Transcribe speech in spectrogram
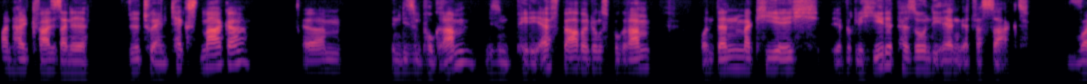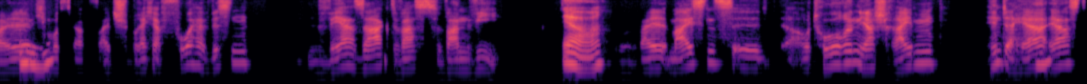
man halt quasi seine virtuellen Textmarker ähm, in diesem Programm, in diesem PDF-Bearbeitungsprogramm. Und dann markiere ich wirklich jede Person, die irgendetwas sagt. Weil ich Mhm. muss ja als Sprecher vorher wissen, wer sagt was, wann, wie. Ja. Weil meistens äh, Autoren ja schreiben hinterher Mhm. erst,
